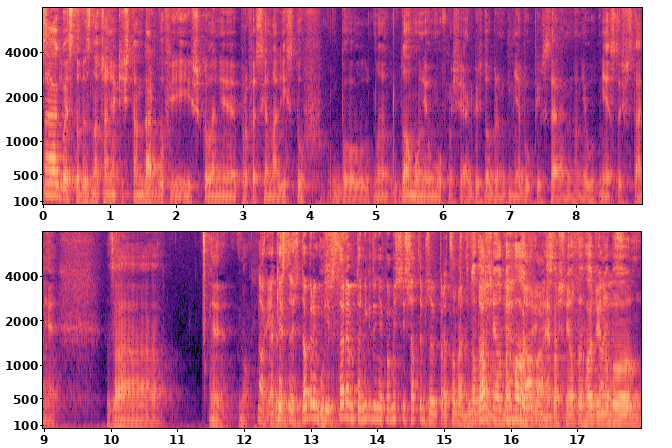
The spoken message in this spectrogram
tak, bo jest to wyznaczanie jakichś standardów i, i szkolenie profesjonalistów, bo no, w domu nie umówmy się, jakbyś dobrym nie był piercerem, no nie, nie jesteś w stanie za no, no, jak jesteś dobrym piercerem, to nigdy nie pomyślisz o tym, żeby pracować no w domu. Właśnie o to nie? chodzi, no właśnie. Nie? właśnie o to chodzi, to no jest... bo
